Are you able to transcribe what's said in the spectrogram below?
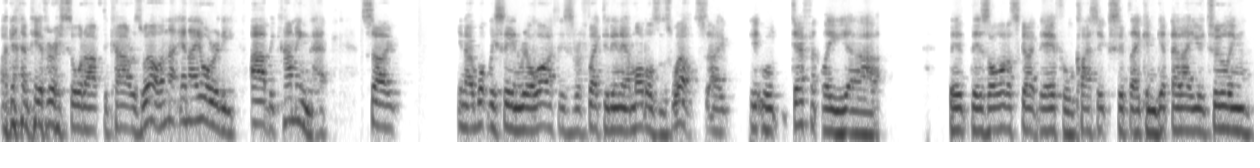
are going to be a very sought after car as well. And they, and they already are becoming that. So, you know, what we see in real life is reflected in our models as well. So it will definitely, uh, there, there's a lot of scope there for classics if they can get that AU tooling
